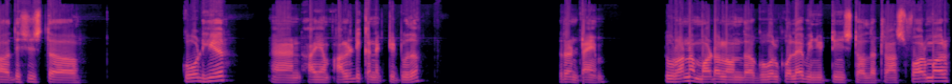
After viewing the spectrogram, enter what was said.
Uh, this is the code here and I am already connected to the runtime. To run a model on the Google Colab, we need to install the transformer,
